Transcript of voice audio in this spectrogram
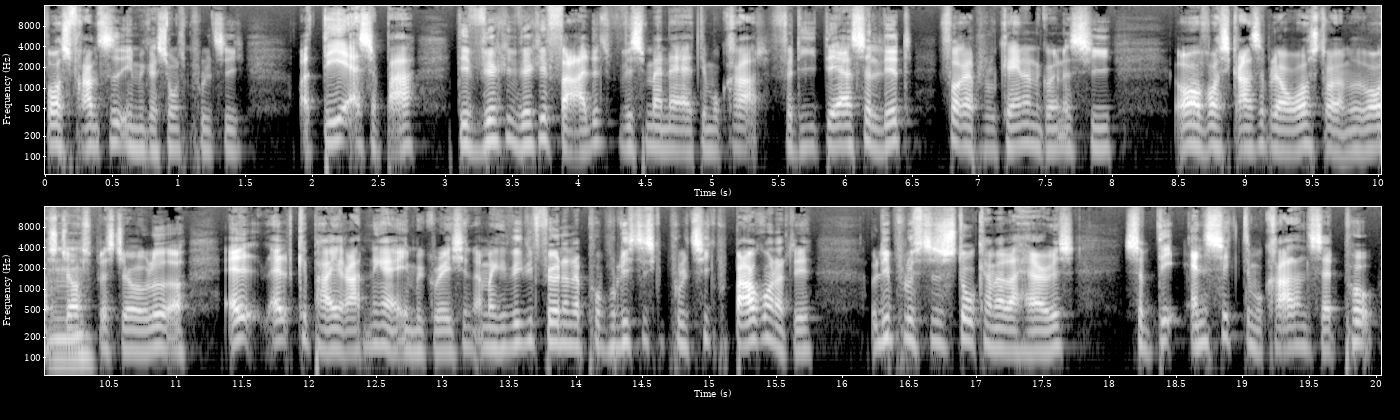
vores fremtidige immigrationspolitik. Og det er altså bare, det er virkelig, virkelig farligt, hvis man er demokrat, fordi det er så let for republikanerne at gå ind og sige, åh, vores grænser bliver overstrømmet, vores mm. jobs bliver stjålet, og alt, alt kan pege i retning af immigration, og man kan virkelig føre den her populistiske politik på baggrund af det. Og lige pludselig så stod Kamala Harris som det ansigt, demokraterne satte på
